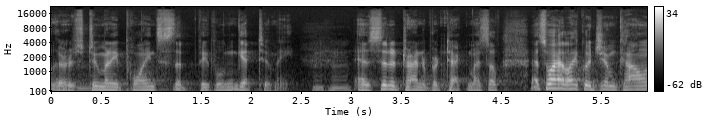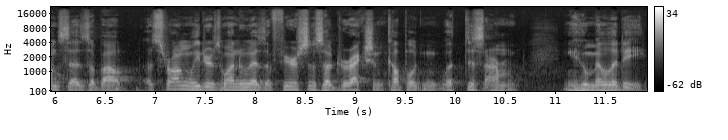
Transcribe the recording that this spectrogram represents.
There's mm-hmm. too many points that people can get to me. Mm-hmm. And instead of trying to protect myself, that's why I like what Jim Collins says about a strong leader is one who has a fierceness of direction coupled with disarming humility.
